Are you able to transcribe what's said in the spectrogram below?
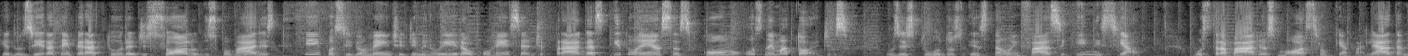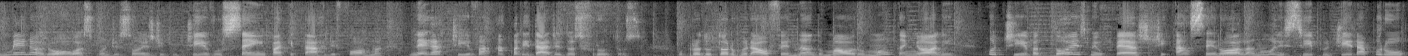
reduzir a temperatura de solo dos pomares e possivelmente diminuir a ocorrência de pragas e doenças como os nematóides. Os estudos estão em fase inicial. Os trabalhos mostram que a palhada melhorou as condições de cultivo sem impactar de forma negativa a qualidade dos frutos. O produtor rural Fernando Mauro Montagnoli cultiva 2 mil pés de acerola no município de Irapuru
